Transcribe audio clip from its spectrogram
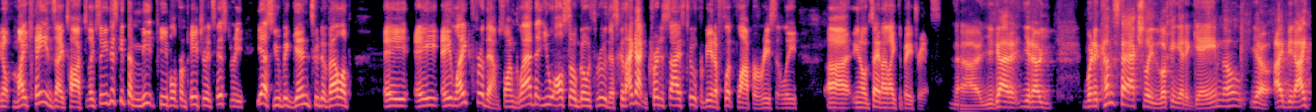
you know Mike Haynes I talked to like so you just get to meet people from Patriots history. Yes you begin to develop a a a like for them. So I'm glad that you also go through this because I got criticized too for being a flip flopper recently uh you know saying I like the Patriots. No you got it you know when it comes to actually looking at a game though you know I mean I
